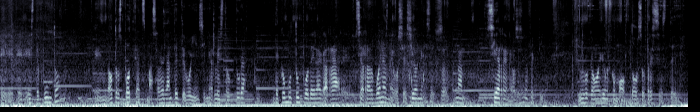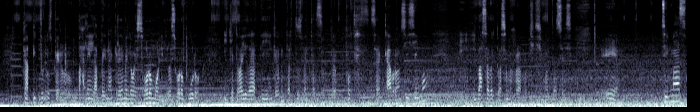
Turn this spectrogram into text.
eh, este punto. En otros podcasts más adelante te voy a enseñar la estructura de cómo tú poder agarrar, eh, cerrar buenas negociaciones, un cierre de negociación efectiva. Digo que voy a llevar como dos o tres este, capítulos, pero valen la pena, créemelo, es oro molido, es oro puro y que te va a ayudar a ti a incrementar tus ventas, pero puta, o sea, cabroncísimo vas a ver que vas a mejorar muchísimo. Entonces, eh, sin más,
